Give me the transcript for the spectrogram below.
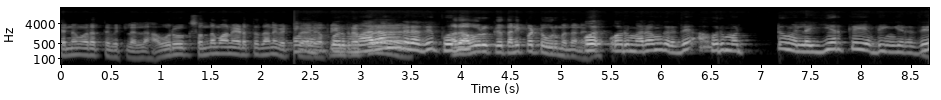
தென்னை மரத்தை வெட்டல அவருக்கு சொந்தமான இடத்தை தானே வெட்டுறாரு ஒரு மரம்ங்கிறது அவருக்கு தனிப்பட்ட உரிமை தானே. ஒரு மரம்ங்கிறது அவர் மட்டும் இல்லை இயற்கை அப்படிங்கிறது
